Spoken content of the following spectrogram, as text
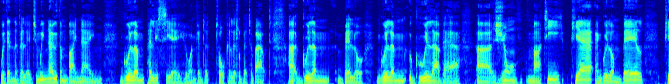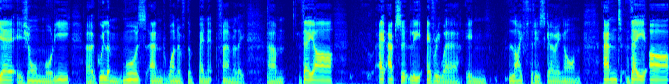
within the village, and we know them by name. Guillaume Pellissier, who I'm going to talk a little bit about, uh, Guillaume Belot, Guillaume Guillabert, uh, Jean Marty, Pierre and Guillaume Bale, Pierre et Jean Maury, uh, Guillaume Maurs, and one of the Bennett family. Um, they are absolutely everywhere in life that is going on. And they are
